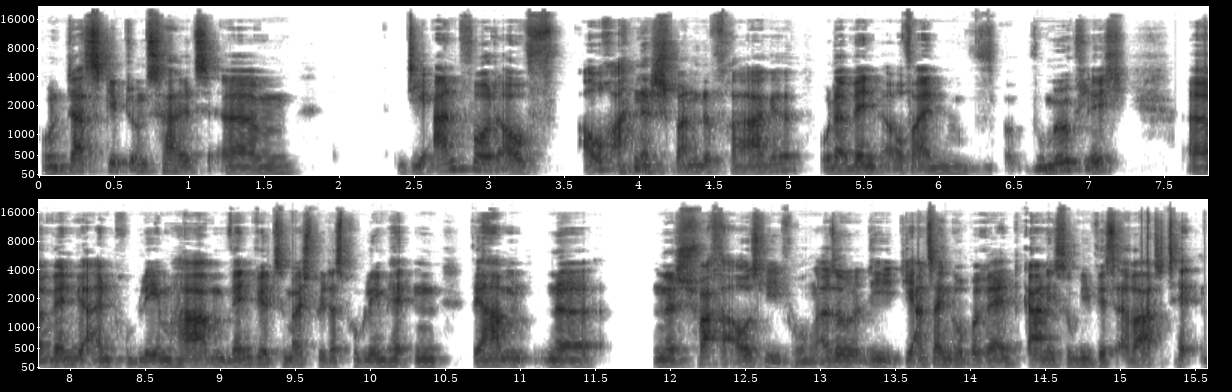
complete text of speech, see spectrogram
Und das gibt uns halt ähm, die Antwort auf auch eine spannende Frage oder wenn auf ein womöglich, äh, wenn wir ein Problem haben, wenn wir zum Beispiel das Problem hätten, wir haben eine eine schwache Auslieferung. Also die, die Anzeigengruppe rennt gar nicht so, wie wir es erwartet hätten.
